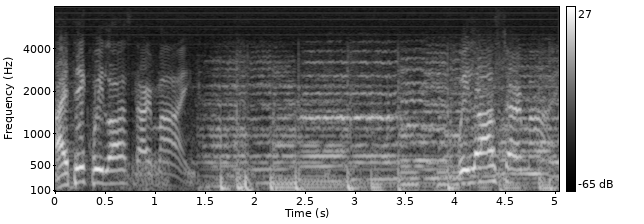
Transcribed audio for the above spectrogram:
I think we lost our mic. We lost our mic.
